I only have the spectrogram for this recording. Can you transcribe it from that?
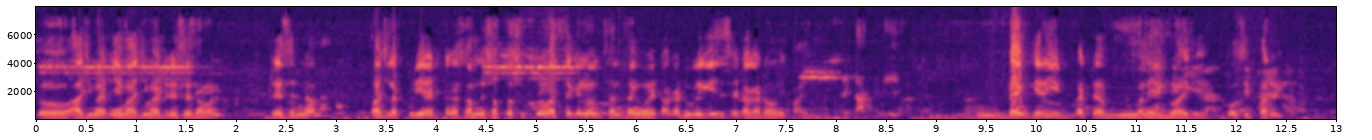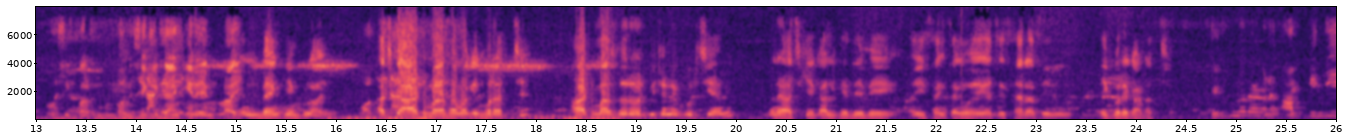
তো আজিমার, এম আজিমা ড্রেসেস আমার ড্রেসের নাম। পাঁচ লাখ কুড়ি হাজার টাকা সামনের সপ্তাহ শুক্রবার থেকে লোন স্যামসাং হয়ে টাকা ঢুকে গিয়েছে সেই টাকাটাও আমি পাইনি। ব্যাংকেরই একটা মানে এমপ্লয়কে কৌশিক পারুইকে। কৌশিক পারুই। সে কি ব্যাংকের এমপ্লয় ব্যাংক এমপ্লয় আজকে আট মাস আমাকে ঘোরাচ্ছে। আট মাস ধরে ওর পিছনে ঘুরছি আমি। মানে আজকে কালকে দেবে এই স্যাংশন হয়ে গেছে স্যার আসেনি এই করে কাটাচ্ছে। মানে আপনি কি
